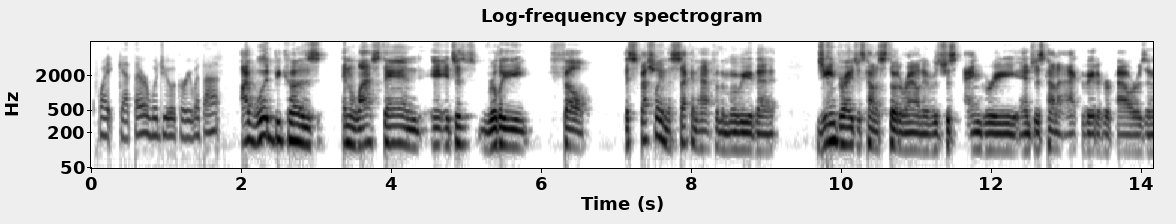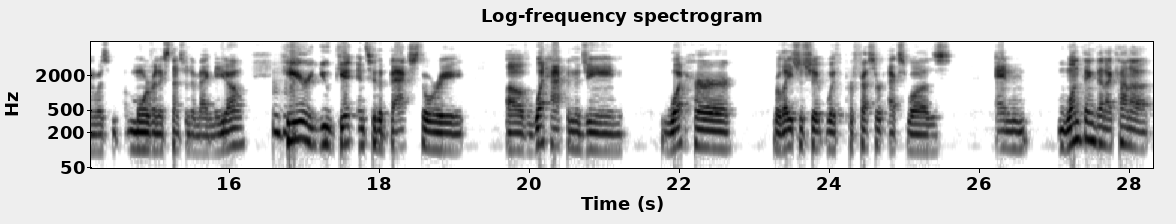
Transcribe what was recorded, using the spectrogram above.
quite get there. Would you agree with that? I would because in Last Stand, it, it just really felt, especially in the second half of the movie, that Jean Grey just kind of stood around and was just angry and just kind of activated her powers and was more of an extension to Magneto. Mm-hmm. Here, you get into the backstory of what happened to Jean, what her relationship with Professor X was. And one thing that I kind of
